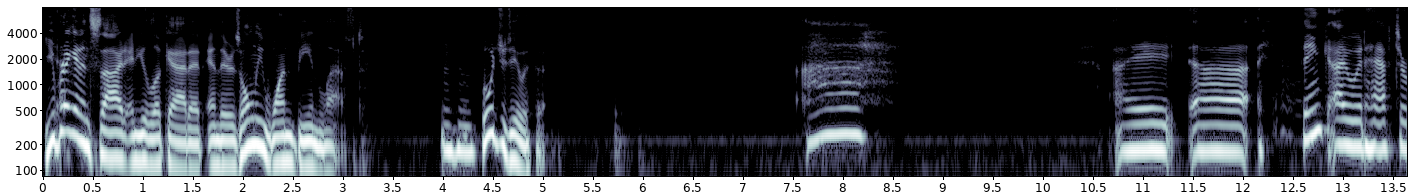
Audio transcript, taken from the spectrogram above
you bring it inside and you look at it, and there's only one bean left. Mm-hmm. What would you do with it? I uh, I think I would have to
